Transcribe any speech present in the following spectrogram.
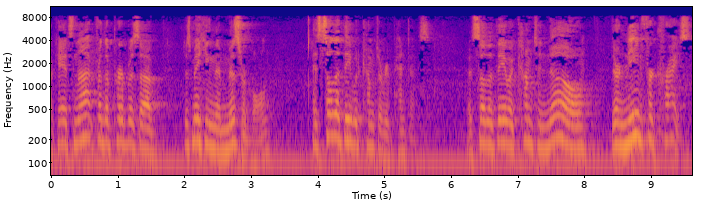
Okay, it's not for the purpose of just making them miserable. It's so that they would come to repentance. It's so that they would come to know their need for Christ.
